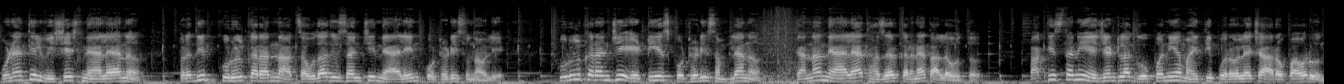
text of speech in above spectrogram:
पुण्यातील विशेष न्यायालयानं प्रदीप कुरुलकरांना चौदा दिवसांची न्यायालयीन कोठडी सुनावली कुरुलकरांची एटीएस कोठडी संपल्यानं त्यांना न्यायालयात हजर करण्यात आलं होतं. पाकिस्तानी एजंटला गोपनीय माहिती पुरवल्याच्या आरोपावरून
